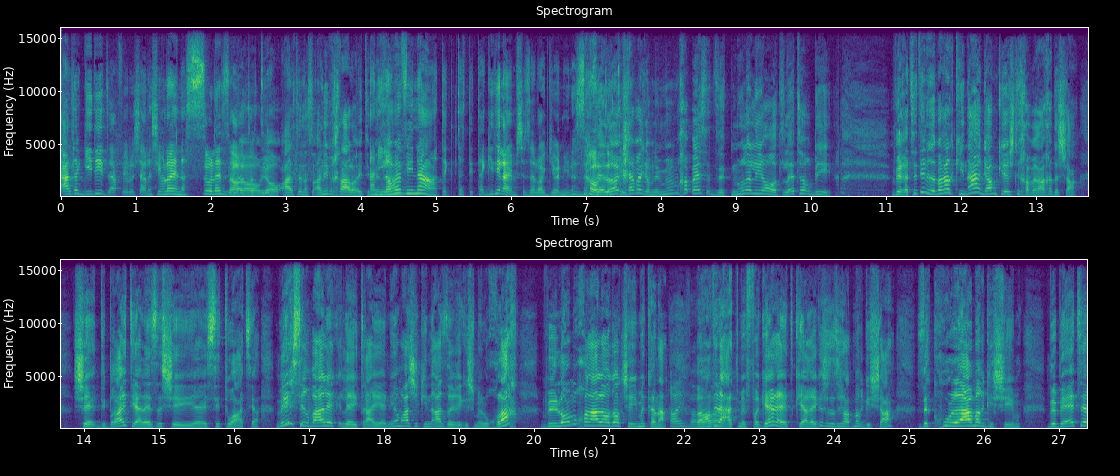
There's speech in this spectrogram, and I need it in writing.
אל תגידי את זה אפילו, שאנשים לא ינסו לזהות יואו, אותי. יואו, אל תנסו, אני בכלל לא הייתי אני לא מזהה. מבינה, ת- ת- תגידי להם שזה לא הגיוני לזהות זה לא, אותי. חבר'ה, גם למי מחפש את זה? תנו לה להיות, let her be. ורציתי לדבר על קנאה גם כי יש לי חברה חדשה, שדיברה איתי על איזושהי אה, סיטואציה, והיא סירבה להתראיין. היא אמרה שקנאה זה רגש מלוכלך, והיא לא מוכנה להודות שהיא מקנאה. אוי ואבוי. ואמרתי לה, את מפגרת, כי הרגש הזה שאת מרגישה, זה כולם מרגישים, ובעצם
